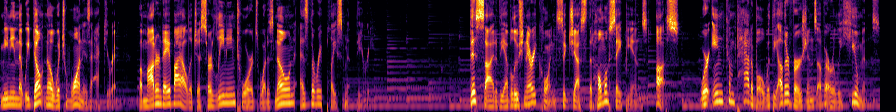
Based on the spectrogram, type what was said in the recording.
meaning that we don't know which one is accurate, but modern day biologists are leaning towards what is known as the replacement theory. This side of the evolutionary coin suggests that Homo sapiens, us, were incompatible with the other versions of early humans.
